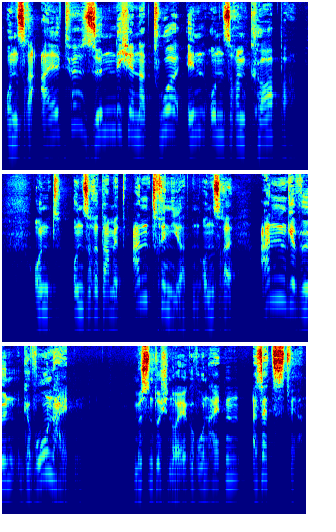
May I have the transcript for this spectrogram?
Unsere alte, sündige Natur in unserem Körper und unsere damit antrainierten, unsere angewöhnten Gewohnheiten müssen durch neue Gewohnheiten ersetzt werden.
